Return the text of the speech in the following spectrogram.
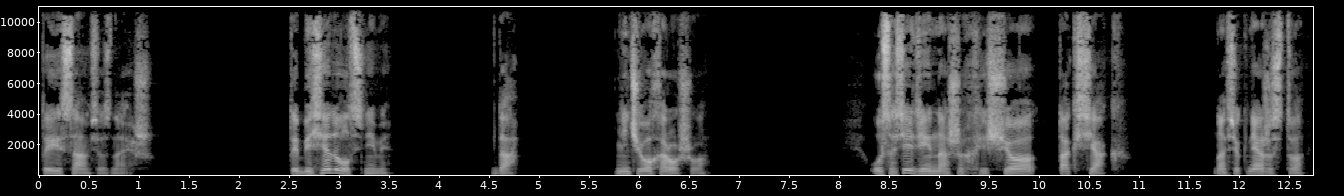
ты и сам все знаешь. Ты беседовал с ними? Да. Ничего хорошего. У соседей наших еще так-сяк. На все княжество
